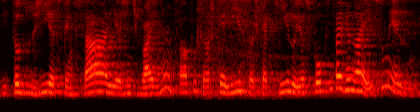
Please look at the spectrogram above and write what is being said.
de, todos os dias pensar e a gente vai, não, fala, puxa, acho que é isso, acho que é aquilo, e aos poucos a gente vai vendo, ah, é isso mesmo.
